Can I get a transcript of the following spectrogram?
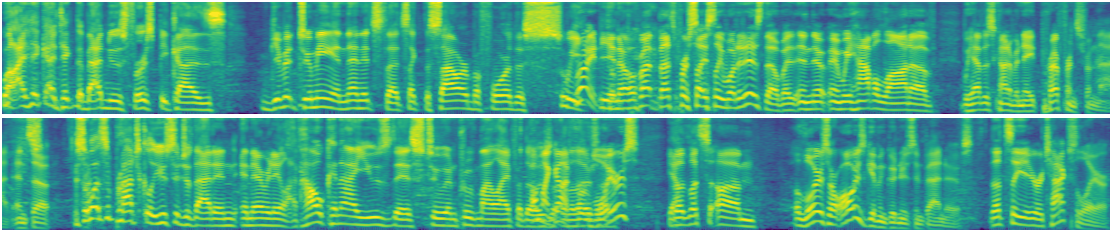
Well, I think I take the bad news first because give it to me, and then it's that's like the sour before the sweet. Right. You know. But that's precisely what it is, though. But and, there, and we have a lot of we have this kind of innate preference from that, and so. So what's the practical usage of that in, in everyday life? How can I use this to improve my life or those? Oh my God! For lawyers, yeah. let's. Um, lawyers are always given good news and bad news. Let's say you're a tax lawyer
